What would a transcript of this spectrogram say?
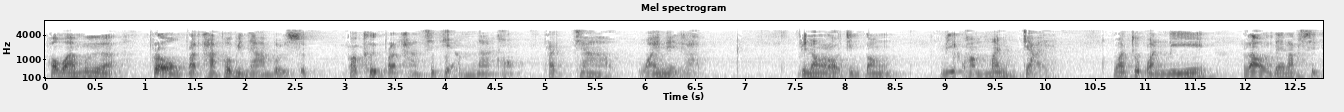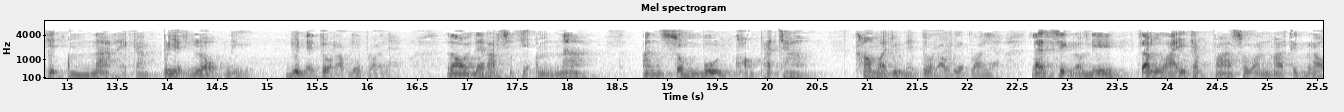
เพราะว่าเมื่อพระองค์ประทานพระวิญญาณบริสุทธิ์ก็คือประทานสิทธิอำนาจของพระเจ้าไว้ในเราพี่น้องเราจึงต้องมีความมั่นใจ ว่าทุกวันนี้เราได้รับสิทธิอำนาจแห่งการเปลี่ยนโลกนี้อยู่ในตัวเราเรียบร้อยแล้ว เราได้รับสิทธิอำนาจ อันสมบูรณ์ของพระเจ้า เข้ามาอยู่ในตัวเราเรียบร้อยแล้ว และสิ่งเหล่านี้จะไหลจากฟ้าสวรรค์มาถึงเรา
